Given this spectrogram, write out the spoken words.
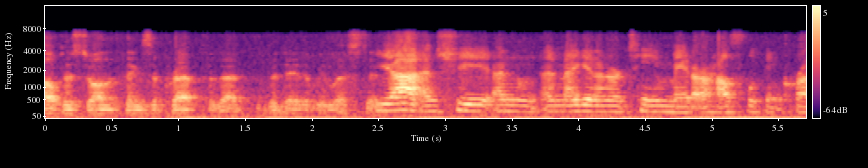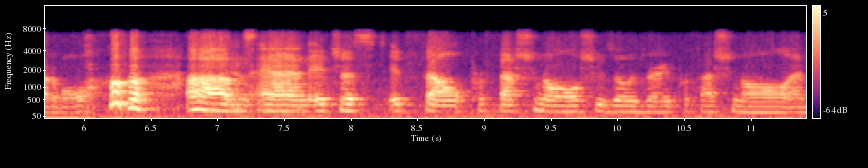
helped us do all the things to prep for that the day that we listed. Yeah, and she and, and Megan and her team made our house look incredible. um, and it just it felt professional. She was always very professional, and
